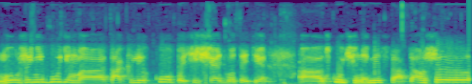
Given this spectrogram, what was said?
Мы уже не будем э, так легко посещать вот эти э, скучные места, потому что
